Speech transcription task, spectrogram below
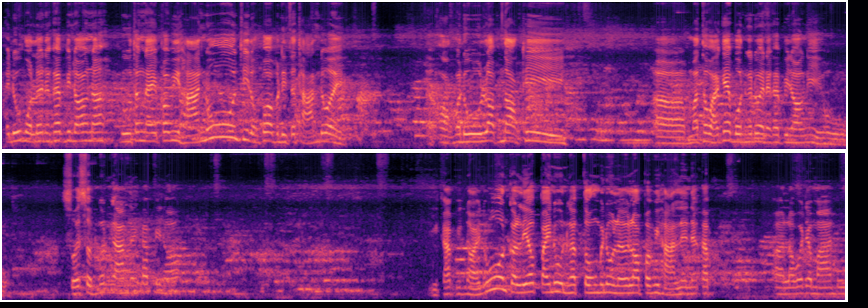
ให้ดูหมดเลยนะครับพี่น้องเนาะดูทั้งในพระวิหารนู้นที่หลวงพ่อประดิษฐานด้วย ออกมาดูรอบนอกที่เอ่อมาถวายแก้บนกันด้วยนะครับ พี่น้องนี่โอ้โหสวยสดงดงามเลยครับพี่น้องอีกครับอีกหน่อยนู่นก็เลี้ยวไปนู่นครับ ตรงไปนู่นเลยรอบพระวิหารเลยนะครับเราก็จะมาดู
